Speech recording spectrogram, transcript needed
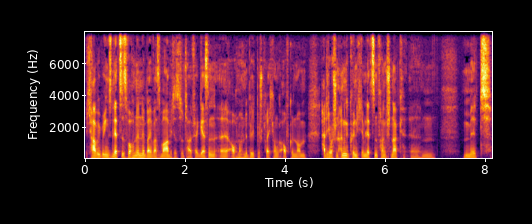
Ich habe übrigens letztes Wochenende bei Was war, habe ich das total vergessen, äh, auch noch eine Bildbesprechung aufgenommen. Hatte ich aber schon angekündigt im letzten Fangschnack ähm, mit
